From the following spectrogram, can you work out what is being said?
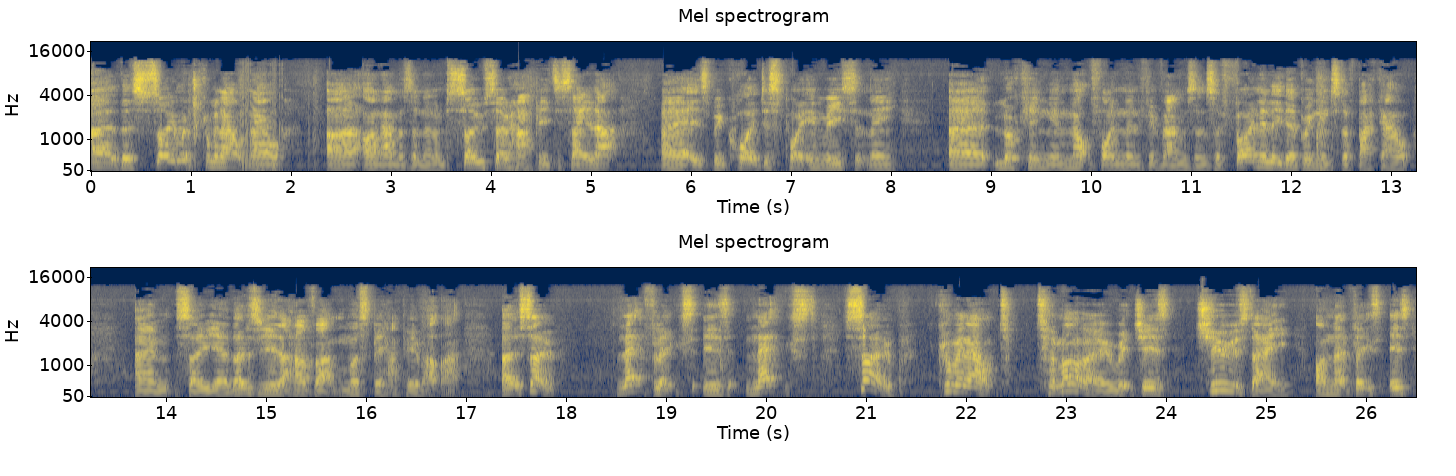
Uh, there's so much coming out now uh, on Amazon, and I'm so, so happy to say that. Uh, it's been quite disappointing recently uh, looking and not finding anything for Amazon. So finally, they're bringing stuff back out. Um, so yeah, those of you that have that must be happy about that. Uh, so, Netflix is next. So, coming out tomorrow, which is Tuesday on Netflix, is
